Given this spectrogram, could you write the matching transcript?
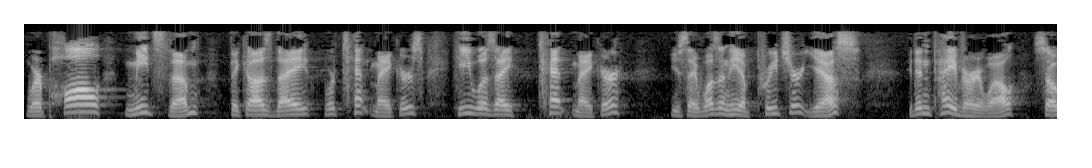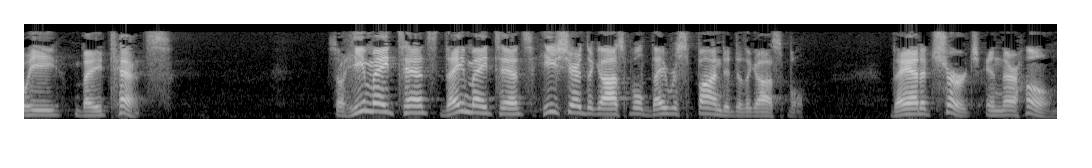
where Paul meets them because they were tent makers. He was a tent maker. You say, wasn't he a preacher? Yes. He didn't pay very well, so he made tents. So he made tents, they made tents, he shared the gospel, they responded to the gospel. They had a church in their home.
